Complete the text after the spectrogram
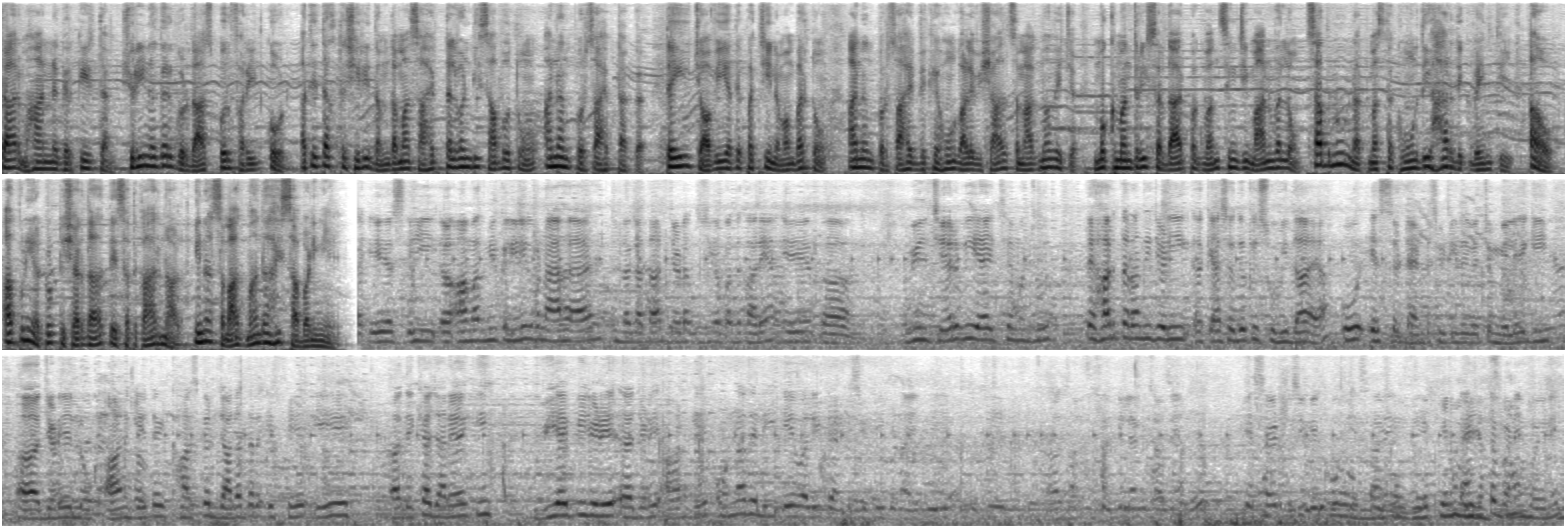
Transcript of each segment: ਚਾਰ ਮਹਾਨ ਨਗਰ ਕੀਰਤਨ ਸ਼੍ਰੀਨਗਰ, ਗੁਰਦਾਸਪੁਰ, ਫਰੀਦਕੋਟ ਅਤੇ ਤਖਤ ਸ਼੍ਰੀ ਦਮਦਮਾ ਸਾਹਿਬ ਤਲਵੰਡੀ ਸਾਬੋ ਤੋਂ ਆਨੰਦਪੁਰ ਸਾਹਿਬ ਤੱਕ। 23 24 ਅਤੇ 25 ਨਵੰਬਰ ਤੋਂ ਆਨੰਦਪੁਰ ਸਾਹਿਬ ਵਿਖੇ ਹੋਣ ਵਾਲੇ ਵਿਸ਼ਾਲ ਸਮਾਗਮਾਂ ਵਿੱਚ ਮੁੱਖ ਮੰਤਰੀ ਸਰਦਾਰ ਭਗਵੰਤ ਸਿੰਘ ਜੀ ਮਾਨ ਵੱਲੋਂ ਸਭ ਨੂੰ ਨਤਮਸਤਕ ਹੋਣ ਦੀ ਹਾਰਦਿਕ ਬੇਨਤੀ। ਆਓ, ਆਪਣੀ ਅਟੁੱਟ ਸ਼ਰਧਾ ਤੇ ਸਤਿਕਾਰ ਨਾਲ ਇਹਨਾਂ ਸਮਾਗਮਾਂ ਦਾ ਹਿੱਸਾ ਬਣੀਏ। ਇਹ ਅਸੀਂ ਆਮ ਆਦਮੀ ਕਲੀਨਿਕ ਬਣਾਇਆ ਹੋਇਆ ਹੈ। ਲਗਾਤਾਰ ਜਿਹੜਾ ਤੁਸੀਂ ਆਪਾਂ ਦਿਖਾ ਰਹੇ ਹਾਂ, ਇਹ ਵੀਲ ਚੇਅਰ ਵੀ ਹੈ ਇੱਥੇ ਮੌਜੂਦ ਤੇ ਹਰ ਤਰ੍ਹਾਂ ਦੀ ਜਿਹੜੀ ਕਹਿ ਸਕਦੇ ਹੋ ਕਿ ਸੁਵਿਧਾ ਆ ਉਹ ਇਸ ਟੈਂਟ ਸਿਟੀ ਦੇ ਵਿੱਚ ਮਿਲੇਗੀ। ਜਿਹੜੇ ਲੋਕ ਆਣਗੇ ਤੇ ਖਾਸ ਕਰ ਜ਼ਿਆਦਾਤਰ ਇੱਥੇ ਇਹ ਦੇਖਿਆ ਜਾ ਰਿਹਾ ਹੈ ਕਿ ਵੀਆਈਪੀ ਜਿਹੜੇ ਅ, ਜਿਹੜੇ ਆਣਗੇ ਉਹਨਾਂ ਦੇ ਲਈ ਇਹ ਵਾਲੀ ਟੈਂਟ ਸਿਟੀ ਬਣਾਈ ਗਈ ਹੈ। ਤੁਸੀਂ ਇਸ ਸਾਈਡ ਤੁਸੀਂ ਵੇਖੋ ਟੈਂਟ ਬਣੇ ਹੋਏ ਨੇ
